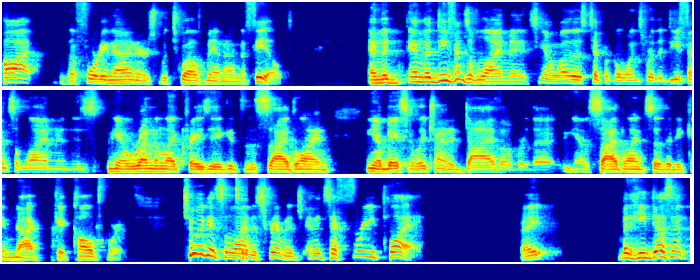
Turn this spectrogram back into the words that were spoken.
caught the 49ers with 12 men on the field. And the and the defensive lineman, it's you know one of those typical ones where the defensive lineman is you know running like crazy to get to the sideline, you know, basically trying to dive over the you know sideline so that he cannot get called for it. Tua gets the line of scrimmage, and it's a free play, right? But he doesn't.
